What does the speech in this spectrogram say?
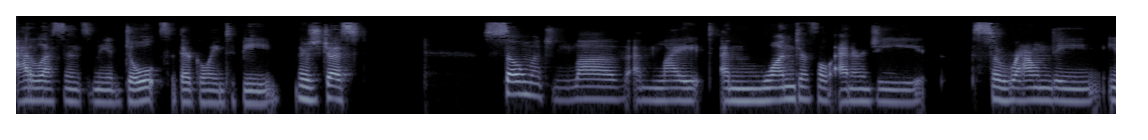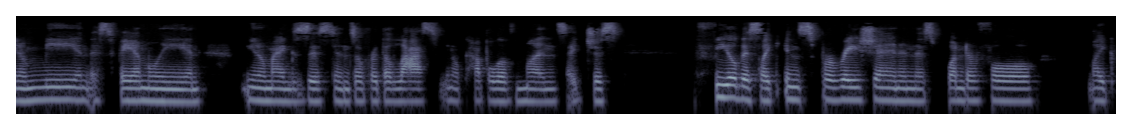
adolescents and the adults that they're going to be. There's just so much love and light and wonderful energy surrounding, you know, me and this family and, you know, my existence over the last, you know, couple of months. I just feel this like inspiration and this wonderful, like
